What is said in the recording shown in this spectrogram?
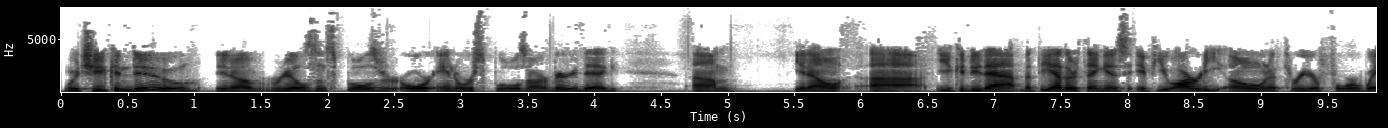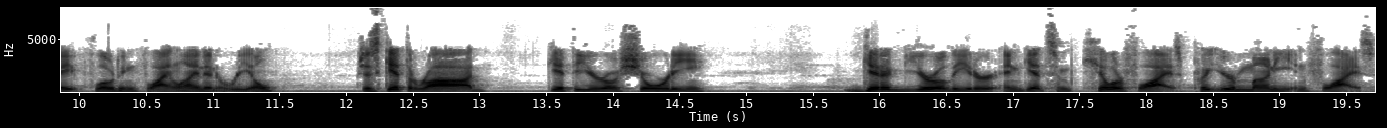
which you can do. You know, reels and spools or, or and or spools aren't very big. Um, you know, uh, you could do that. But the other thing is, if you already own a three or four weight floating fly line and a reel, just get the rod, get the Euro Shorty, get a Euro leader, and get some killer flies. Put your money in flies.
